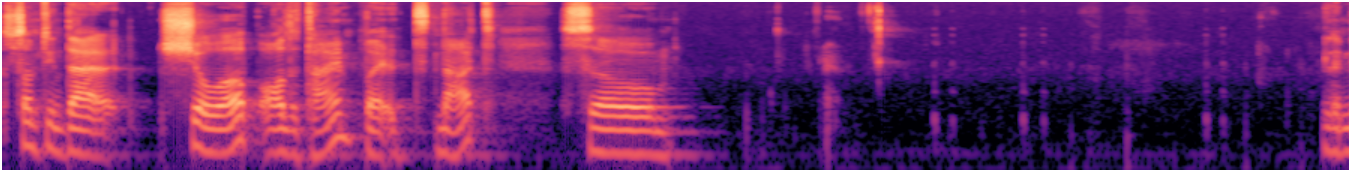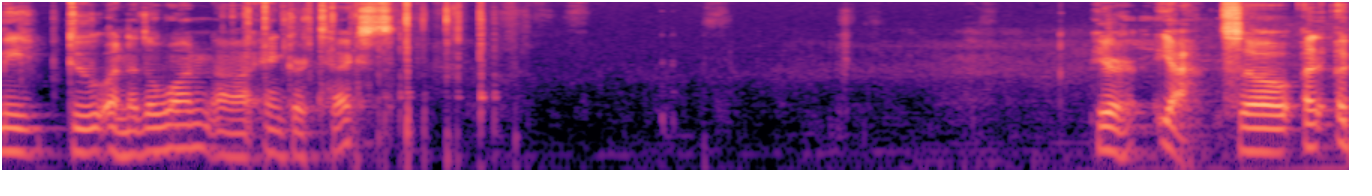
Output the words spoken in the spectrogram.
something that show up all the time, but it's not. So let me do another one, uh, anchor text. Here, yeah. So, uh, uh,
